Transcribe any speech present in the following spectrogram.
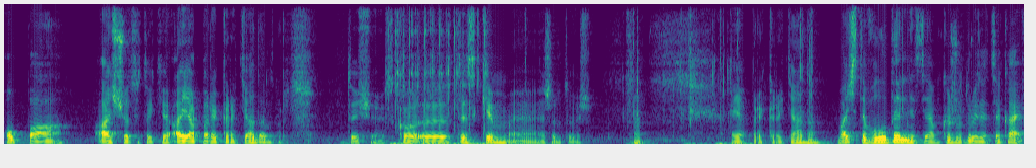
Опа. А що це таке? А я перекриття дам? Ти що? е, Ти з ким е, жартуєш? Хм. А я перекриття дам. Бачите, волатильність, я вам кажу, друзі, це кайф.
